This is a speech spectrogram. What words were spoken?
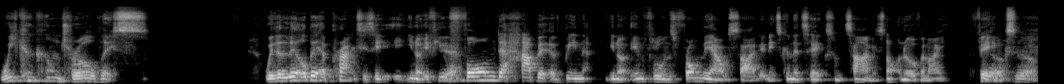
We can control this. With a little bit of practice, it, you know, if you Yeah. formed a habit of being, you know, influenced from the outside, and it's going to take some time. It's not an overnight fix. No, no.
